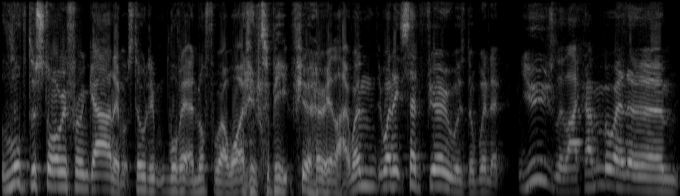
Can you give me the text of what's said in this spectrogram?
loved the story for Ngannou, but still didn't love it enough where I wanted him to beat Fury. Like when when it said Fury was the winner, usually like I remember when um,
